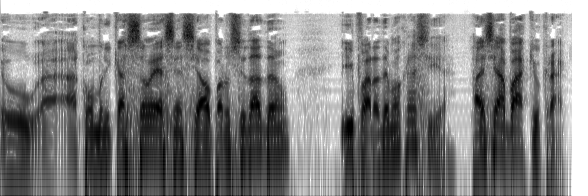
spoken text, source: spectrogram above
o, a, a, comunicação é essencial para o cidadão e para a democracia. Aí se abaque o craque.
